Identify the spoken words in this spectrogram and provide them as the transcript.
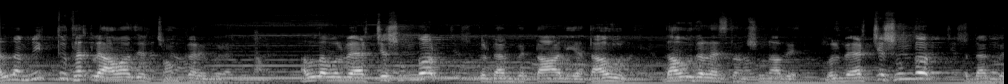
আল্লাহ মৃত্যু থাকলে আওয়াজের দিলাম। আল্লাহ বলবে, এর চেয়ে সুন্দর? তো ডাকবে তালিয়া দাউদ। দাউদ আল্লাহ ইসলাম শোনাবে, বলবে, এর চেয়ে সুন্দর? তো ডাকবে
